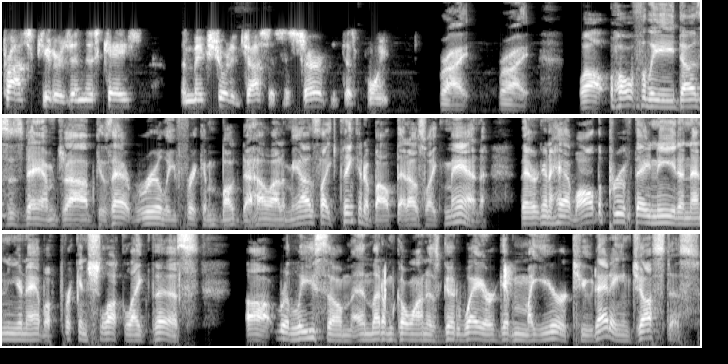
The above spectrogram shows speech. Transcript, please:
prosecutors in this case and make sure that justice is served at this point. right right. Well hopefully he does his damn job because that really freaking bugged the hell out of me. I was like thinking about that. I was like man they're gonna have all the proof they need and then you're gonna have a freaking schluck like this uh, release him and let him go on his good way or give him a year or two. That ain't justice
